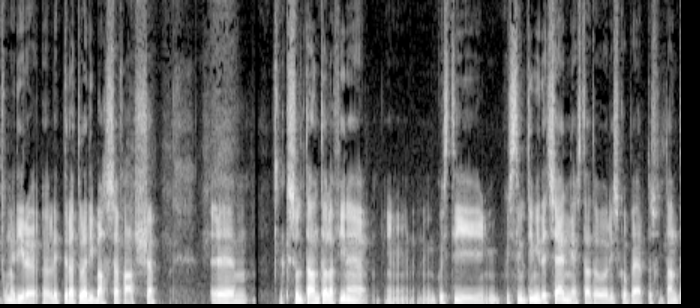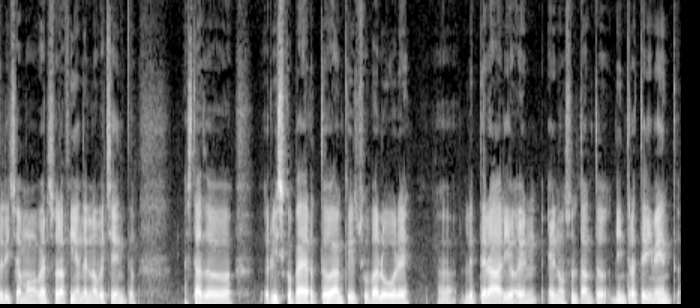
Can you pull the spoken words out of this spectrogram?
come dire letteratura di bassa fascia, eh, che soltanto alla fine, in questi, in questi, ultimi decenni, è stato riscoperto, soltanto diciamo verso la fine del Novecento è stato riscoperto anche il suo valore uh, letterario e, e, non soltanto di intrattenimento.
